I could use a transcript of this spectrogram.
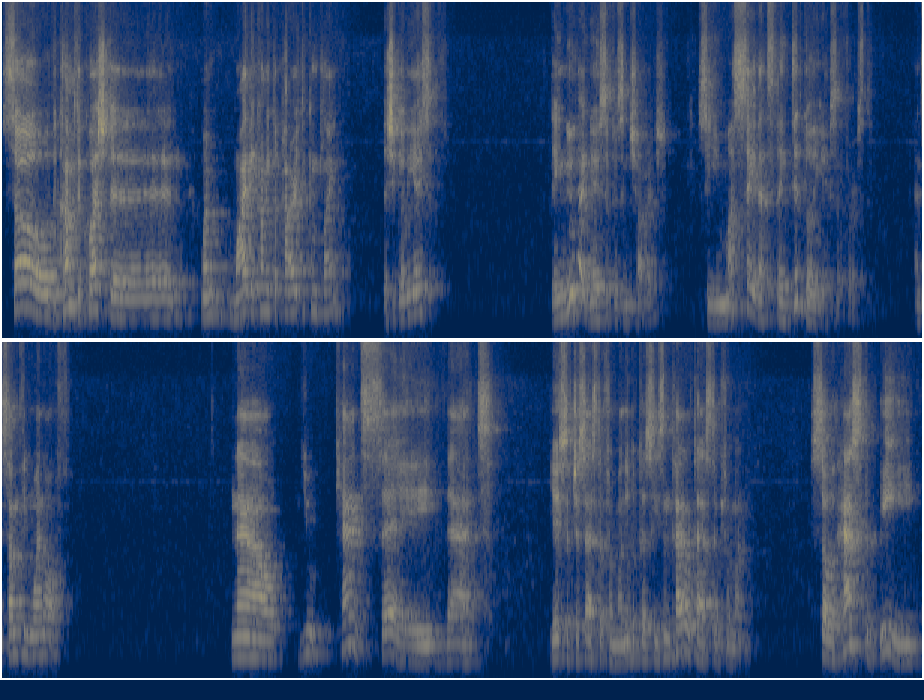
So there comes the question: When why are they coming to Pari to complain? They should go to Yosef. They knew that Yosef is in charge, so you must say that they did go to Yosef first, and something went off. Now you can't say that Yosef just asked him for money because he's entitled to ask him for money. So it has to be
